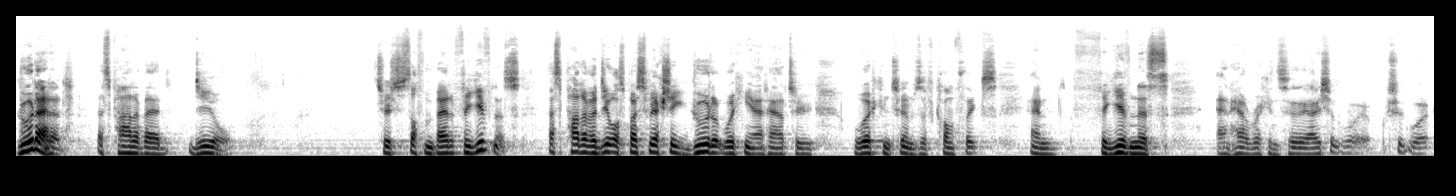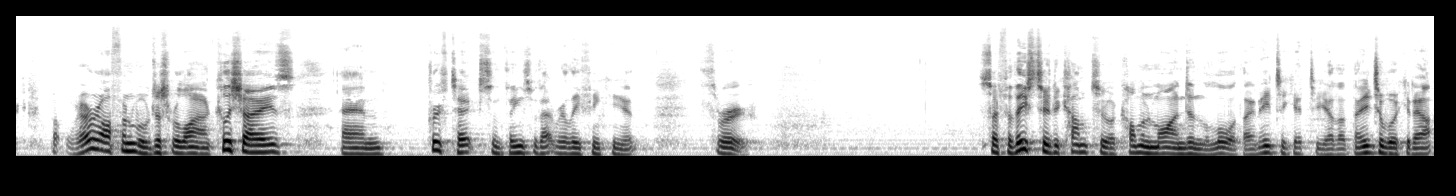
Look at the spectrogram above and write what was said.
good at it as part of our deal. Church is often bad at forgiveness. That's part of our deal. We're supposed to be actually good at working out how to work in terms of conflicts and forgiveness and how reconciliation work, should work. But very often we'll just rely on cliches and proof texts and things without really thinking it through. So, for these two to come to a common mind in the Lord, they need to get together, they need to work it out.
